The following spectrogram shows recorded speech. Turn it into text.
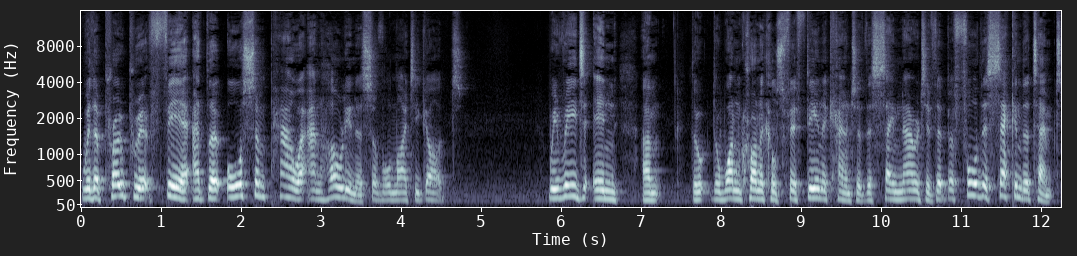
with appropriate fear at the awesome power and holiness of Almighty God. We read in um, the, the 1 Chronicles 15 account of this same narrative that before this second attempt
